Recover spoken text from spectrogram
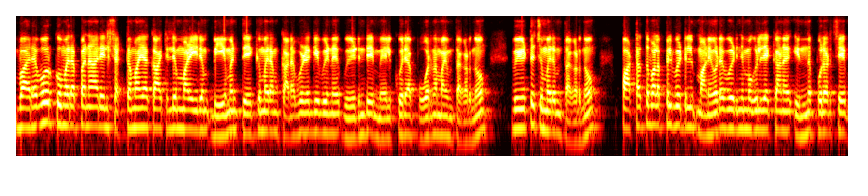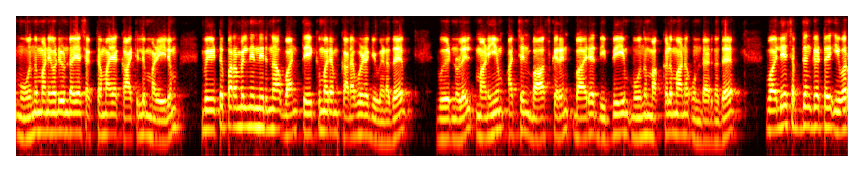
വരവൂർ കുമരപ്പനാലിൽ ശക്തമായ കാറ്റിലും മഴയിലും ഭീമൻ തേക്കുമരം കടപുഴകി വീണ് വീടിന്റെ മേൽക്കൂര പൂർണമായും തകർന്നു. വീട്ടുചുമരും തകർന്നു. പട്ടത്ത് വളപ്പിൽ വീട്ടിൽ മണിയുടെ വീടിന് മുകളിലേക്കാണ് ഇന്ന് പുലർച്ചെ മൂന്ന് മണിയോടെയുണ്ടായ ശക്തമായ കാറ്റിലും മഴയിലും വീട്ടുപറമ്പിൽ നിന്നിരുന്ന വൻ തേക്കുമരം കടപുഴകി വീണത്. വീടിനുള്ളിൽ മണിയും അച്ഛൻ ഭാസ്കരൻ ഭാര്യ ദിവ്യയും മൂന്ന് മക്കളുമാണ് ഉണ്ടായിരുന്നത്. വലിയ ശബ്ദം കേട്ട് ഇവർ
